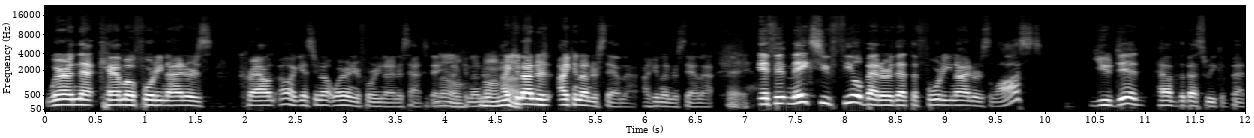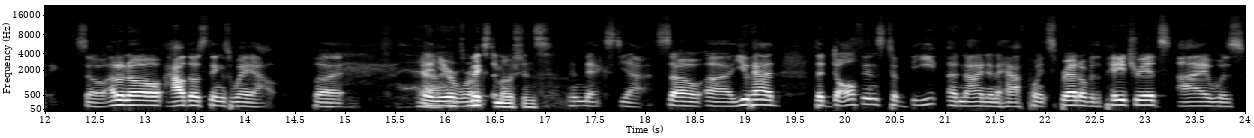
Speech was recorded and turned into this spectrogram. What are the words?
wearing that camo 49ers crown. Oh, I guess you're not wearing your 49ers hat today. No, I can under, no, I can under I can understand that. I can understand that. Hey. If it makes you feel better that the 49ers lost, you did have the best week of betting. So I don't know how those things weigh out, but mm. Yeah, in your world. Mixed emotions. Mixed, yeah. So uh, you had the Dolphins to beat a nine and a half point spread over the Patriots. I was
